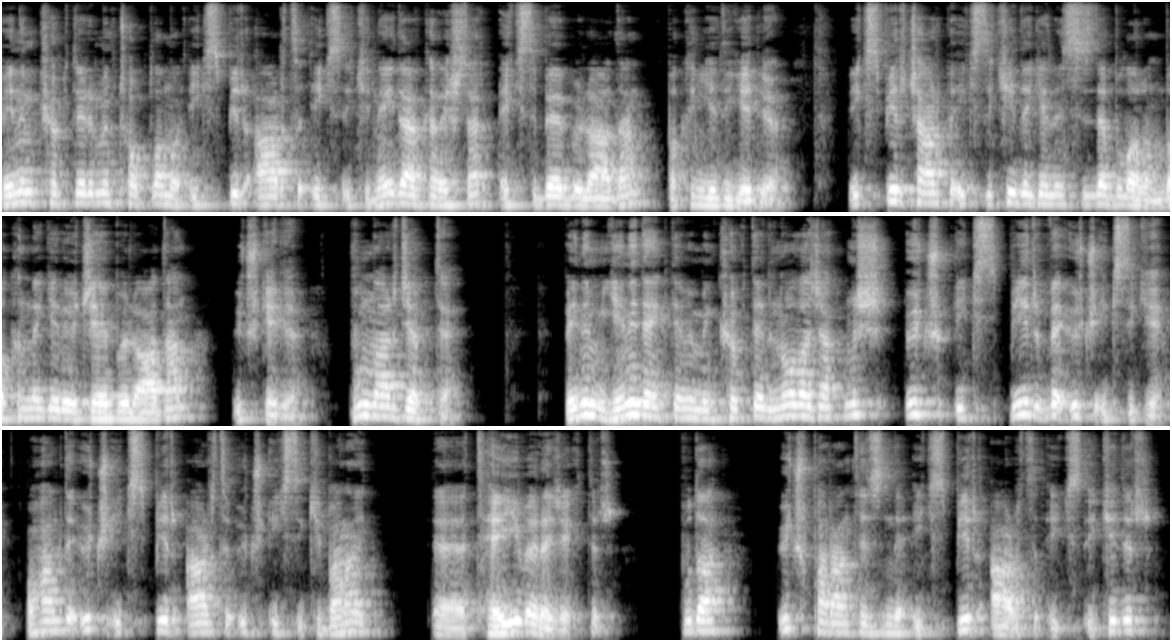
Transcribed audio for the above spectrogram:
Benim köklerimin toplamı x1 artı x2 neydi arkadaşlar? Eksi b bölü a'dan bakın 7 geliyor. x1 çarpı x2'yi de gelin sizde bulalım. Bakın ne geliyor c bölü a'dan 3 geliyor. Bunlar cepte. Benim yeni denklemimin kökleri ne olacakmış? 3x1 ve 3x2. O halde 3x1 artı 3x2 bana e, t'yi verecektir. Bu da 3 parantezinde x1 artı x2'dir.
